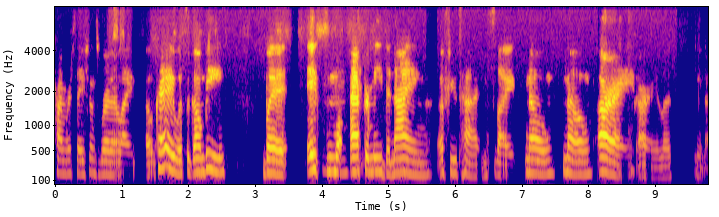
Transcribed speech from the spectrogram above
conversations where they're like, okay, what's it gonna be? But it's mm-hmm. after me denying a few times, like, no, no, all right, all right, let's, you know.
